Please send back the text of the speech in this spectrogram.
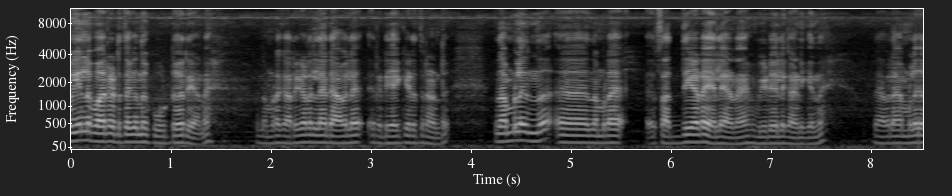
അവിയലിന് പകരം എടുത്തേക്കുന്ന കൂട്ടുകറിയാണ്. നമ്മുടെ കറികളെല്ലാം രാവിലെ റെഡിയാക്കി എടുത്തിട്ടുണ്ട്. നമ്മൾ ഇന്ന് നമ്മുടെ സദ്യയുടെ ഇലയാണ് വീഡിയോയിൽ കാണിക്കുന്നത്. രാവിലെ നമ്മൾ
